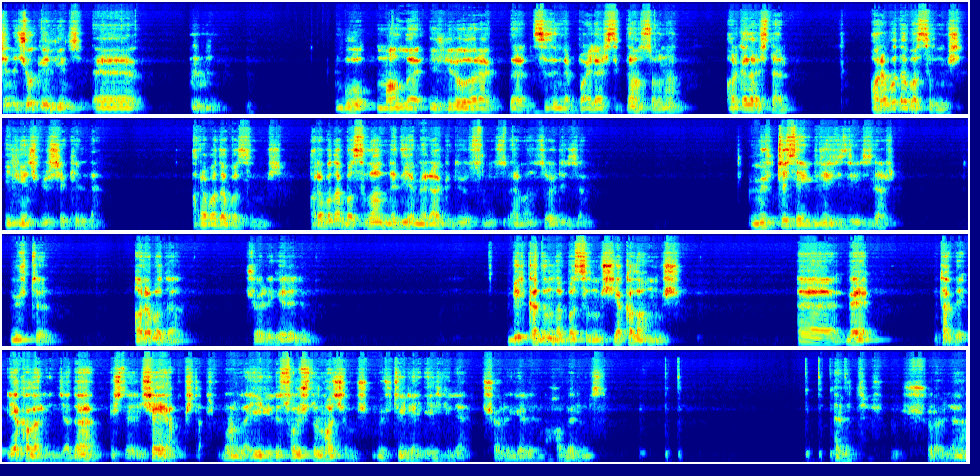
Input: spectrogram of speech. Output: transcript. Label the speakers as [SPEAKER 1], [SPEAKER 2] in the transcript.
[SPEAKER 1] Şimdi çok ilginç. Ee, bu malla ilgili olarak da sizinle paylaştıktan sonra arkadaşlar arabada basılmış ilginç bir şekilde. Arabada basılmış. Arabada basılan ne diye merak ediyorsunuz? Hemen söyleyeceğim. Müftü sevgili izleyiciler. Müftü. Arabada şöyle gelelim. Bir kadınla basılmış, yakalanmış. Ee, ve tabii yakalanınca da işte şey yapmışlar. Bununla ilgili soruşturma açılmış. Müftüyle ilgili. Şöyle gelelim haberimiz. Evet. Şöyle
